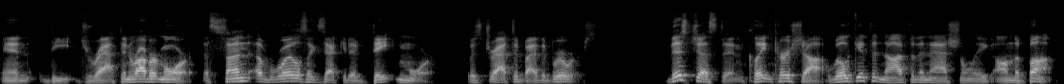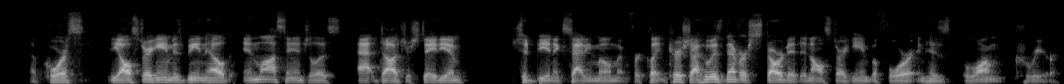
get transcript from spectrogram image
in the draft. And Robert Moore, the son of Royals executive Dayton Moore, was drafted by the Brewers. This Justin Clayton Kershaw will get the nod for the National League on the bump. Of course, the All Star game is being held in Los Angeles at Dodger Stadium. Should be an exciting moment for Clayton Kershaw, who has never started an All Star game before in his long career.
